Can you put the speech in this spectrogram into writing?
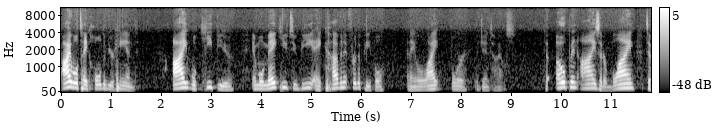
I will take hold of your hand. I will keep you and will make you to be a covenant for the people and a light for the Gentiles to open eyes that are blind, to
